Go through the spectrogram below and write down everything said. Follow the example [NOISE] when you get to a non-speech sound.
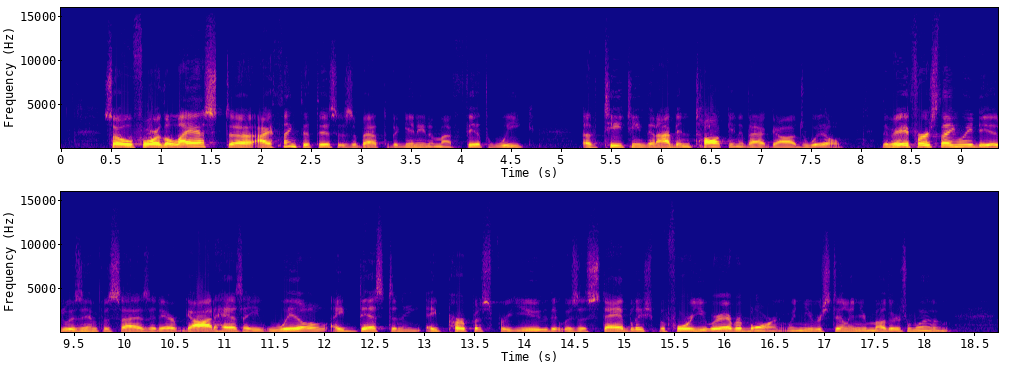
So, for the last, uh, I think that this is about the beginning of my fifth week of teaching that I've been talking about God's will. The very first thing we did was emphasize that God has a will, a destiny, a purpose for you that was established before you were ever born, when you were still in your mother's womb.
